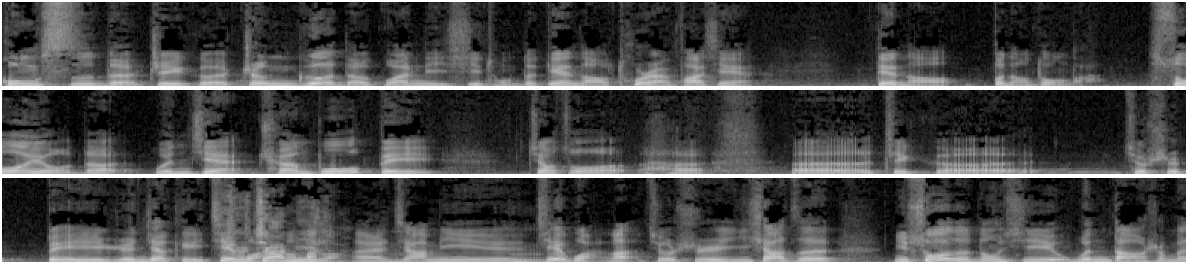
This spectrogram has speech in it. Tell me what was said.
公司的这个整个的管理系统的电脑突然发现，电脑不能动了，所有的文件全部被叫做呃呃这个就是被人家给接管了，哎，加密接管了，就是一下子你所有的东西文档什么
